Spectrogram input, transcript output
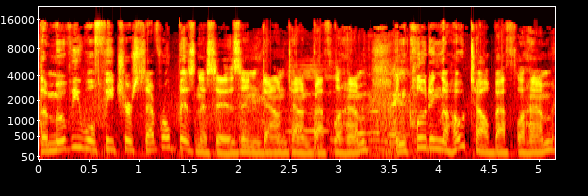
The movie will feature several businesses in downtown Bethlehem, including the Hotel Bethlehem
